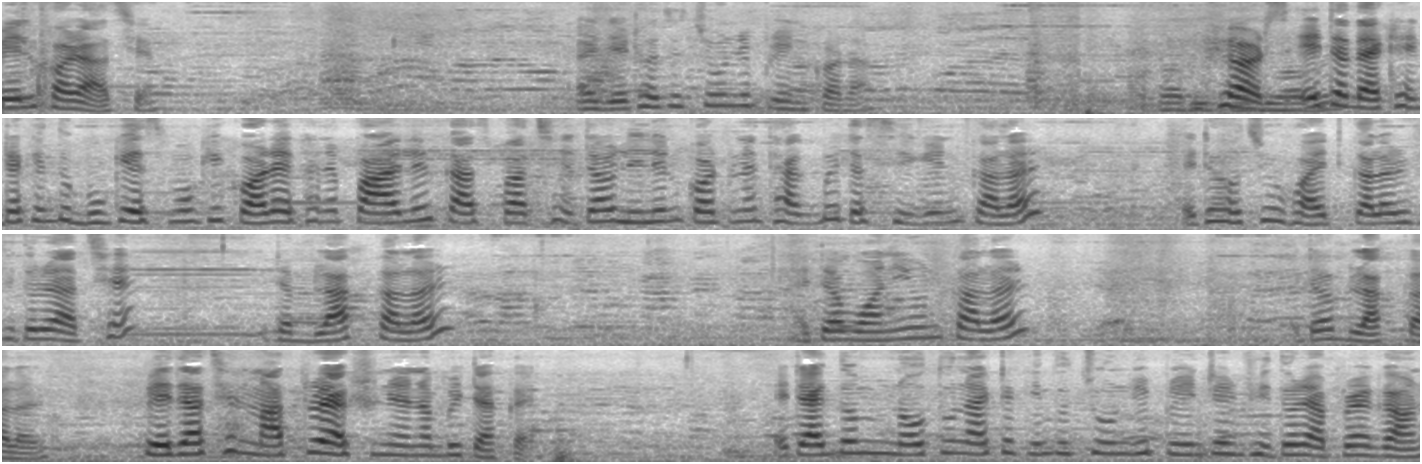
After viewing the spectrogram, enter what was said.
বেল করা আছে। এই এটা হচ্ছে চুনরি প্রিন্ট করা। ভিউয়ার্স এটা দেখেন, এটা কিন্তু বুকে স্মোকি করা, এখানে পার্লের কাজ পাচ্ছে। এটাও লিলেন কটনে থাকবে, এটা সিগ্রিন কালার এটা হচ্ছে হোয়াইট কালারের ভিতরে আছে। এটা ব্ল্যাক কালার এটা ওয়ানিউন কালার এটাও ব্ল্যাক কালার পেয়ে যাচ্ছেন মাত্র একশো নিরানব্বই টাকায়। এটা একদম নতুন একটা কিন্তু চুনরি প্রিন্টের ভিতরে আপনারা গাউন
